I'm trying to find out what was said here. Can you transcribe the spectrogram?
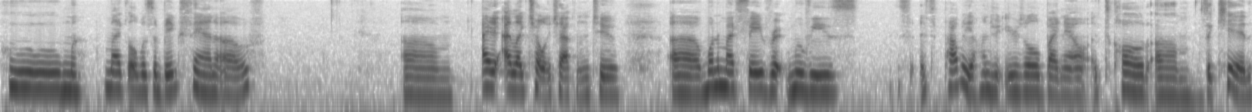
whom Michael was a big fan of. Um, I, I like Charlie Chaplin too. Uh, one of my favorite movies. It's, probably hundred years old by now. It's called um, The Kid.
